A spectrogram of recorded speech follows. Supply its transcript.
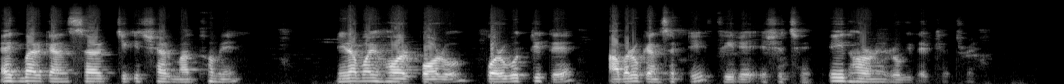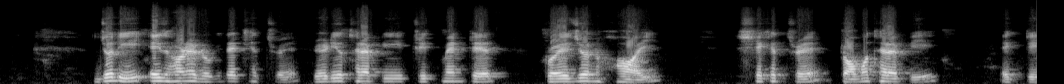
একবার ক্যান্সার চিকিৎসার মাধ্যমে নিরাময় হওয়ার পরও পরবর্তীতে আবারও ক্যান্সারটি ফিরে এসেছে, এই ধরনের রোগীদের ক্ষেত্রে। যদি এই ধরনের রোগীদের ক্ষেত্রে রেডিওথেরাপি ট্রিটমেন্টের প্রয়োজন হয়, সেক্ষেত্রে টমোথেরাপি একটি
